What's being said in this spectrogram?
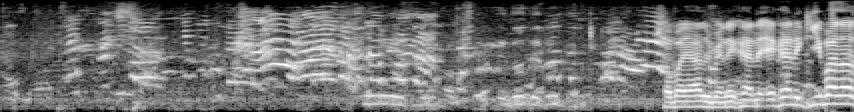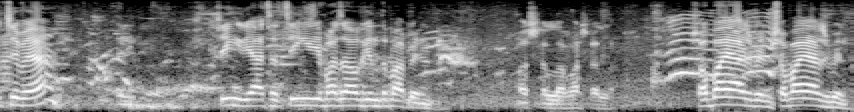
সবাই আসবেন। এখানে এখানে কি ভাজা হচ্ছে ভাইয়া? চিংড়ি। আচ্ছা চিংড়ি ভাজাও কিন্তু পাবেন। মাসাল্লাহ মাসাল্লাহ সবাই আসবেন সবাই আসবেন।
